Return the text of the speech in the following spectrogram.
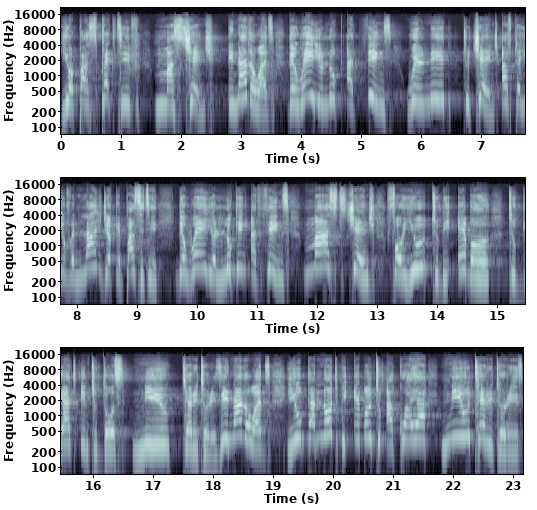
your perspective must change. In other words, the way you look at things will need to change. After you've enlarged your capacity, the way you're looking at things must change for you to be able to get into those new territories. In other words, you cannot be able to acquire new territories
